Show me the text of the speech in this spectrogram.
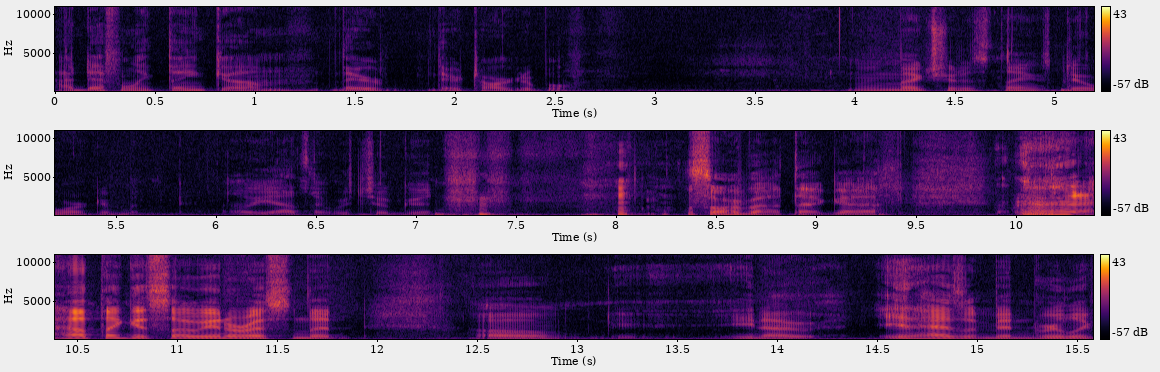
I definitely think um, they're they're targetable. Let me make sure this thing's still working. But oh yeah, I think we're still good. Sorry about that, guys. I think it's so interesting that um, y- you know it hasn't been really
